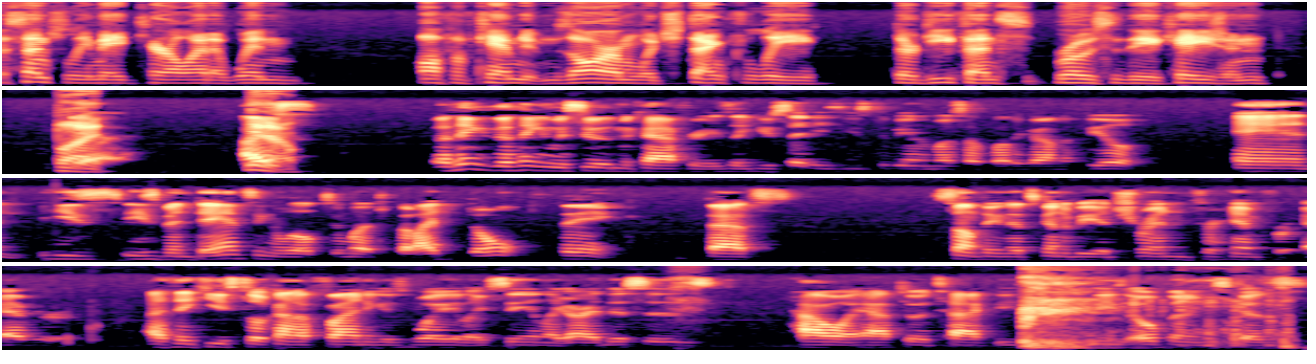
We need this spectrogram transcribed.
essentially made Carolina win off of Cam Newton's arm, which thankfully their defense rose to the occasion. But yeah. you I, know. I think the thing we see with McCaffrey is like you said, he's used to being the most athletic guy on the field, and he's he's been dancing a little too much. But I don't think that's something that's going to be a trend for him forever. I think he's still kind of finding his way, like seeing like, all right, this is how I have to attack these these openings because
